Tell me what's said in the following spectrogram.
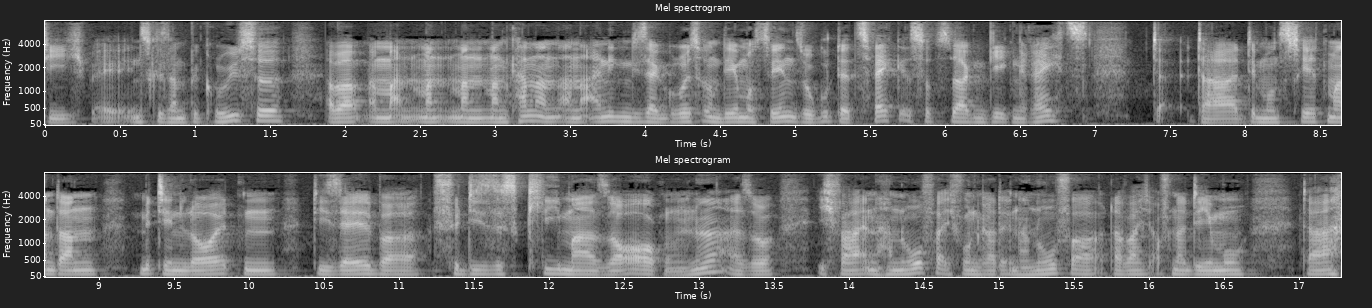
die ich äh, insgesamt begrüße. Aber man, man, man, man kann an, an einigen dieser größeren Demos sehen, so gut der Zweck ist sozusagen gegen rechts, da, da, demonstriert man dann mit den Leuten, die selber für dieses Klima sorgen. Ne? Also ich war in Hannover, ich wohne gerade in Hannover, da war ich auf einer Demo, da,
